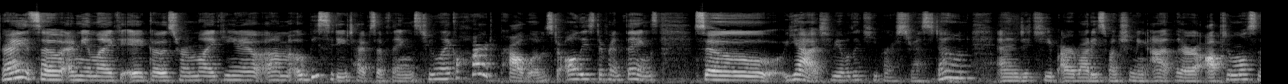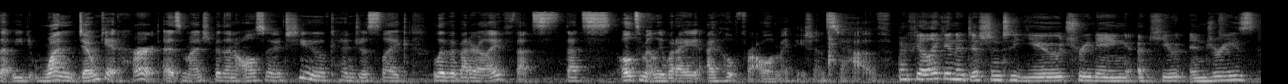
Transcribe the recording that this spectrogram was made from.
right? So i mean like it goes from like you know um, obesity types of things to like heart problems to all these different things. So yeah to be able to keep our stress down and to keep our bodies functioning at their optimal so that we one don't get hurt as much but then also two can just like live a better life that's that's ultimately what i, I hope for all of my patients to have. I feel like in addition to you treating acute injuries,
